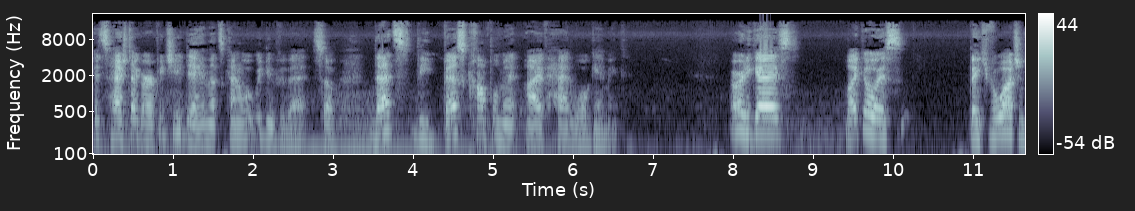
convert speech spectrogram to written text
it's hashtag RPG day, and that's kind of what we do for that. So that's the best compliment I've had while gaming. Alrighty, guys. Like always, thank you for watching.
